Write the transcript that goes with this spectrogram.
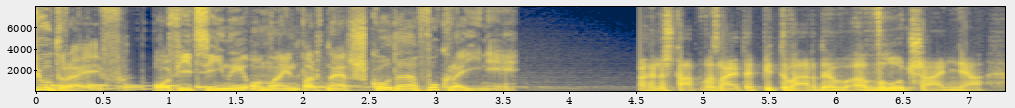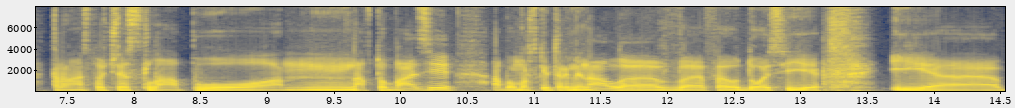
Юдрайв офіційний онлайн-партнер Шкода в Україні. Генштаб, ви знаєте, підтвердив влучання 13 числа по нафтобазі або морський термінал е, в Феодосії, і е,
